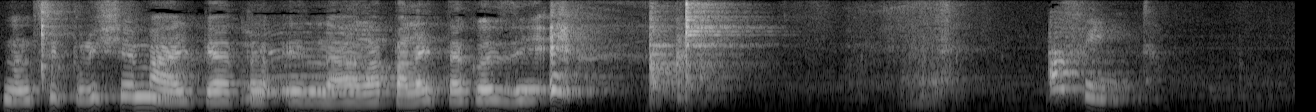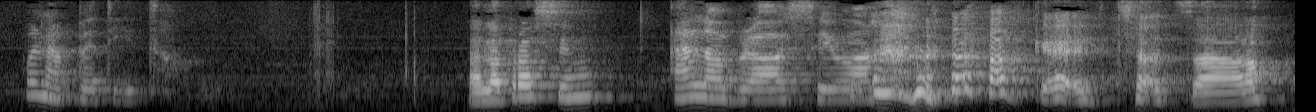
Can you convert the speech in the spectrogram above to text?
Non si pulisce mai il piatto, il- la paletta così. Ho finito. Buon appetito. Alla prossima? Alla prossima. ok, ciao ciao.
